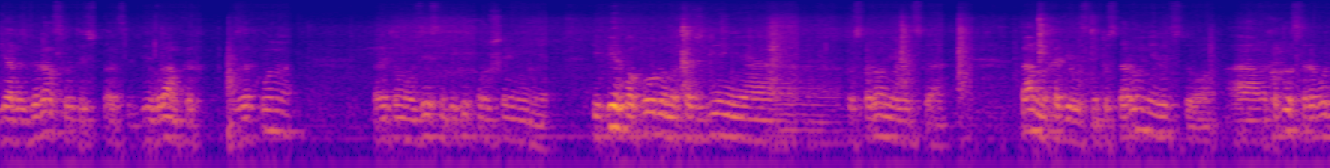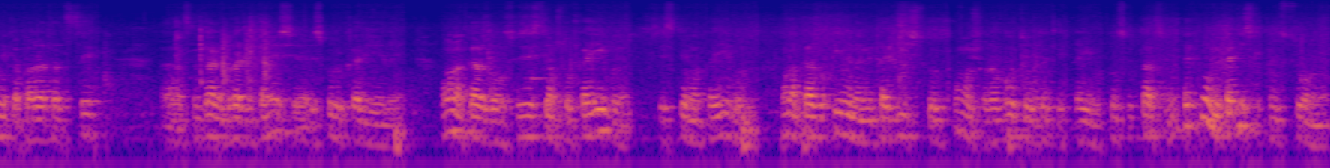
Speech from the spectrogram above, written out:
Я разбирался в этой ситуации в рамках закона, поэтому здесь никаких нарушений нет. Теперь по поводу нахождения постороннего лица. Там находилось не постороннее лицо, а находился работник аппарата ЦИК, э, Центральной избирательной комиссии Республики Карелия. Он оказывал, в связи с тем, что КАИБы, система КАИБов, он оказывал именно методическую помощь в работе вот этих КАИБов, консультацию, не так, ну, методически конституционную.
